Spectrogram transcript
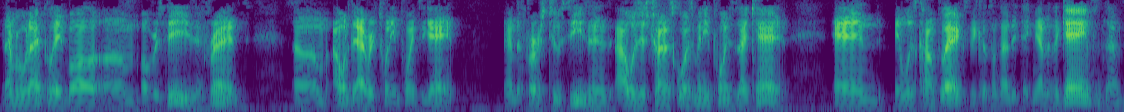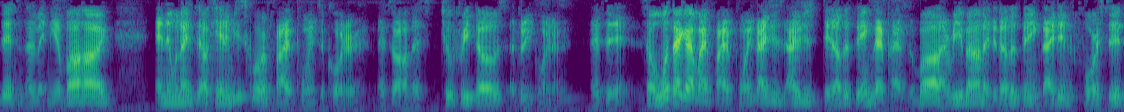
And I remember when I played ball um, overseas in France, um, I wanted to average 20 points a game. And the first two seasons, I was just trying to score as many points as I can. And it was complex because sometimes they take me out of the game, sometimes this, sometimes make me a ball hog. And then when I said, okay, let me just score five points a quarter. That's all. That's two free throws, a three pointer. That's it. So once I got my five points, I just I just did other things. I passed the ball, I rebound, I did other things. I didn't force it.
